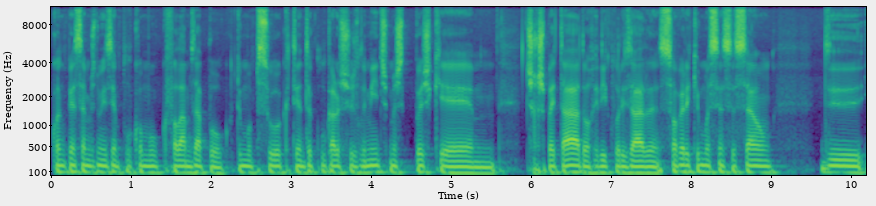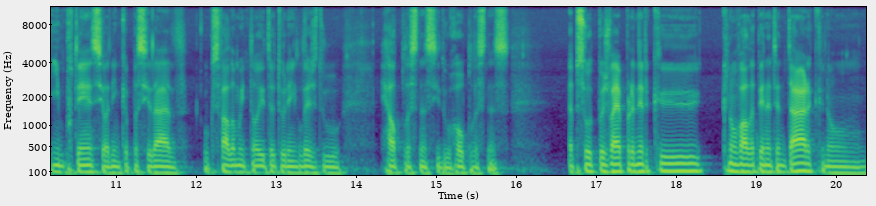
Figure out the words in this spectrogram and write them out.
quando pensamos num exemplo como o que falámos há pouco, de uma pessoa que tenta colocar os seus limites, mas depois que é hum, desrespeitada ou ridicularizada, se houver aqui uma sensação de impotência ou de incapacidade, o que se fala muito na literatura em inglês do helplessness e do hopelessness, a pessoa depois vai aprender que, que não vale a pena tentar, que não,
